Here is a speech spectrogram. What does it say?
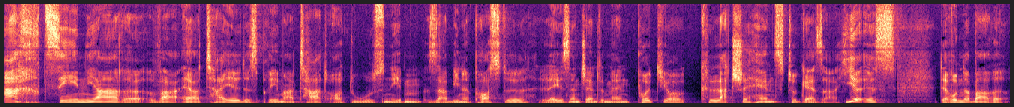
18 Jahre war er Teil des Bremer Tatort-Duos neben Sabine Postel. Ladies and Gentlemen, put your Klatsche hands together. Hier ist der wunderbare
